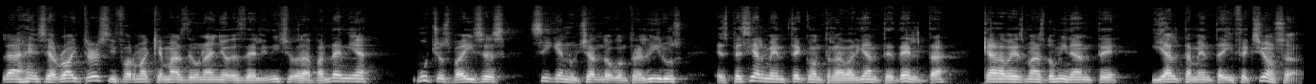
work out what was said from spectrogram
La agencia Reuters informa que más de un año desde el inicio de la pandemia, muchos países siguen luchando contra el virus, especialmente contra la variante Delta, cada vez más dominante y altamente infecciosa.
